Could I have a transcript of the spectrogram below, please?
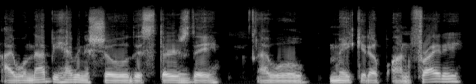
I will not be having a show this Thursday. I will make it up on Friday.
